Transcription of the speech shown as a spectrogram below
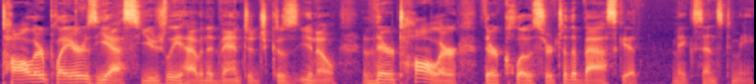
taller players, yes, usually have an advantage because, you know, they're taller, they're closer to the basket. Makes sense to me.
